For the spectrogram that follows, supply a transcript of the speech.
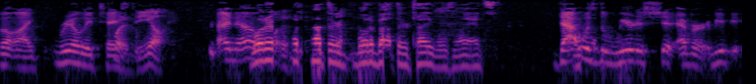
but like really tasty. What a deal. I know. What, what a- what about their what about their tables, Lance? That was the weirdest shit ever. If you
